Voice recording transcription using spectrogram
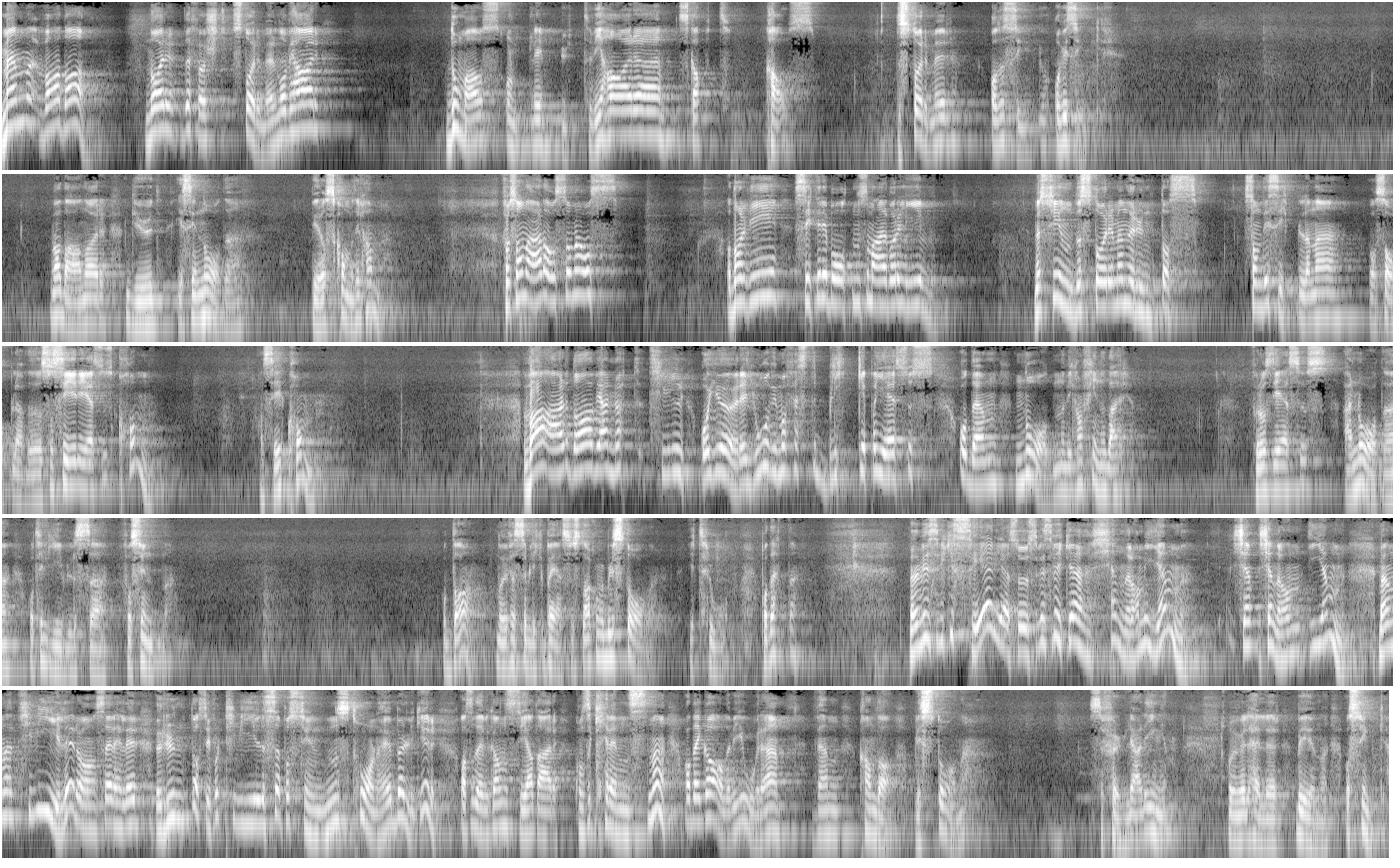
Men hva da? Når det først stormer, når vi har dumma oss ordentlig ut. Vi har eh, skapt kaos. Det stormer, og, det synker, og vi synker. Hva da når Gud i sin nåde byr oss komme til ham? For sånn er det også med oss. At når vi sitter i båten som er våre liv, med syndestormen rundt oss, som disiplene også opplevde det, så sier Jesus 'kom'. Han sier 'kom'. Hva er det da vi er nødt til å gjøre? Jo, vi må feste blikket på Jesus og den nåden vi kan finne der. For hos Jesus er nåde og tilgivelse for syndene. Og da når vi fester blikket på Jesus. Da kan vi bli stående i troen på dette. Men hvis vi ikke ser Jesus, hvis vi ikke kjenner ham igjen kjenner han igjen, men tviler og ser heller rundt oss i fortvilelse på syndens tårnhøye bølger. Altså det vi kan si at er konsekvensene av det gale vi gjorde. Hvem kan da bli stående? Selvfølgelig er det ingen. Og vi vil heller begynne å synke.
